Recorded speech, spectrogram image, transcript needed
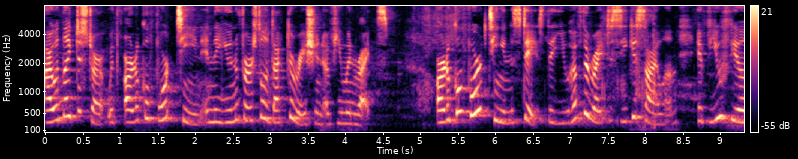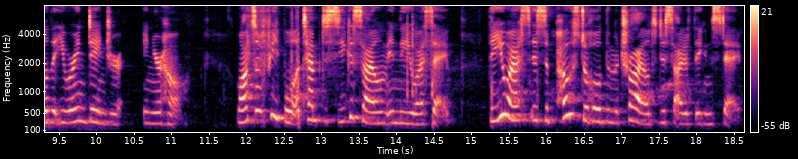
I would like to start with Article 14 in the Universal Declaration of Human Rights. Article 14 states that you have the right to seek asylum if you feel that you are in danger in your home. Lots of people attempt to seek asylum in the USA. The US is supposed to hold them a trial to decide if they can stay,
